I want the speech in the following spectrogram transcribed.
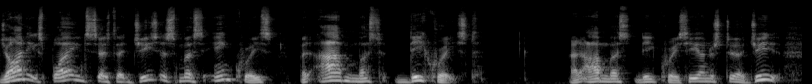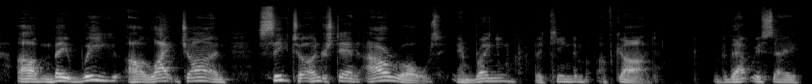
John explains, says that Jesus must increase, but I must decrease. And I must decrease. He understood. uh, may we, uh, like John, seek to understand our roles in bringing the kingdom of God. And for that we say,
